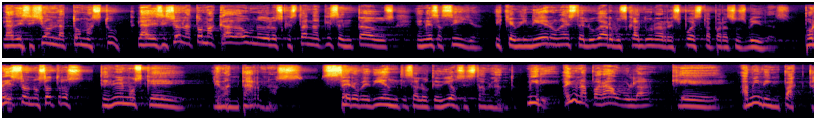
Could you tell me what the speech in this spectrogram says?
La decisión la tomas tú. La decisión la toma cada uno de los que están aquí sentados en esa silla y que vinieron a este lugar buscando una respuesta para sus vidas. Por eso nosotros tenemos que levantarnos, ser obedientes a lo que Dios está hablando. Mire, hay una parábola que a mí me impacta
